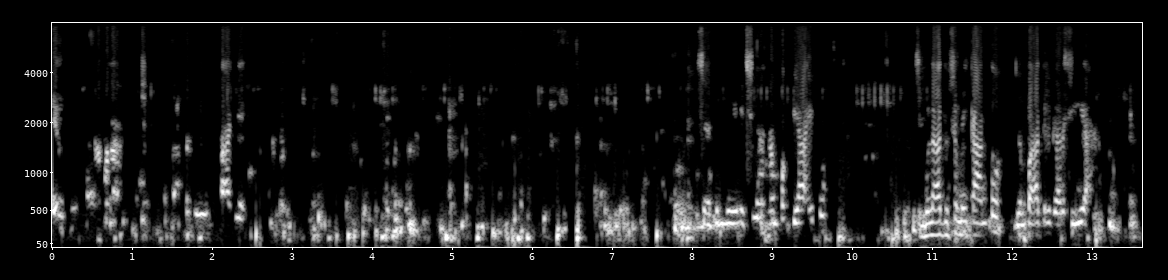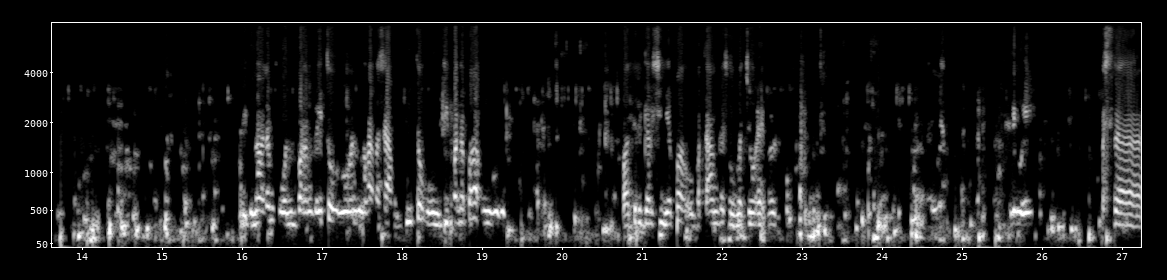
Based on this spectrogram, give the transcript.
Ayun, mga. Minutes lang ang pagbiyahe ko. Simula doon sa may kanto, ng Padre Garcia. Hindi ko na alam kung anong barangay ito, kung anong nakakasama dito, kung hindi pa na pa, o Padre Garcia pa, o Batangas, o whatsoever. Anyway, basta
